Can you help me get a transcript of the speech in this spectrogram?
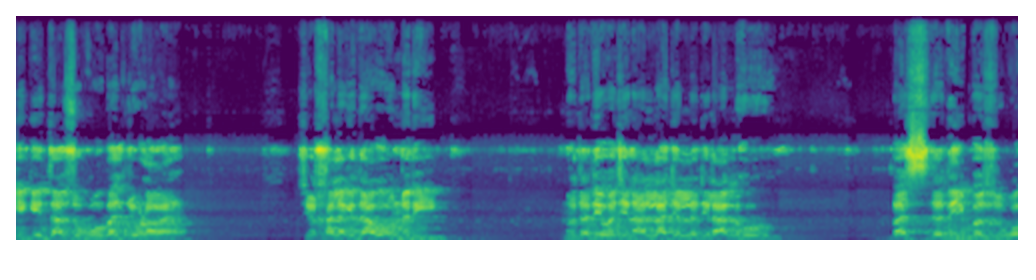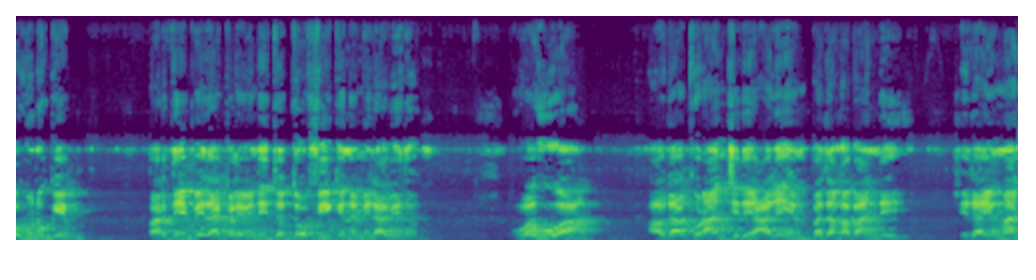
کېږي تاسو غوبل جوړوي چې خلک دا و نه دي نو د دې وجه نه الله جل جلاله بس د دې په وګونو کې پردې پیدا کړې دي ته توفیق نه ملاوي دو وهو او دا قران چې د علیهم په دغه باندې چې دا ایمان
